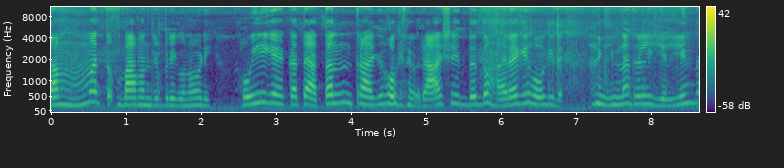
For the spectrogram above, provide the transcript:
ಗಮ್ಮತ್ತು ಬಾವಂದ್ರಿಬ್ಬರಿಗೂ ನೋಡಿ. ಹೊಯ್ಗೆ ಕತೆ ಅತಂತ್ರ ಆಗಿ ಹೋಗಿದೆ. ರಾಶಿ ಇದ್ದದ್ದು ಹರಗಿ ಹೋಗಿದೆ. ಇನ್ನದರಲ್ಲಿ ಎಲ್ಲಿಂದ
